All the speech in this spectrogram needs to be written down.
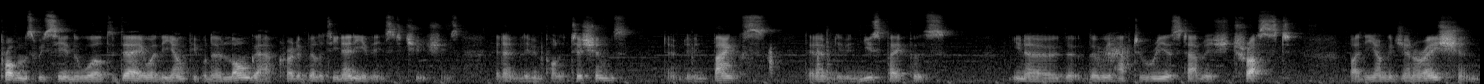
problems we see in the world today, where the young people no longer have credibility in any of the institutions, they don't believe in politicians, don't believe in banks, they don't believe in newspapers, you know, that, that we have to re-establish trust by the younger generation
